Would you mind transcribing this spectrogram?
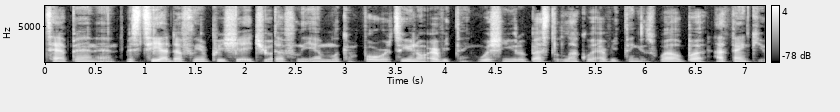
tap in, and Miss T, I definitely appreciate you. I definitely am looking forward to you know everything. Wishing you the best of luck luck with everything as well. But I thank you.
